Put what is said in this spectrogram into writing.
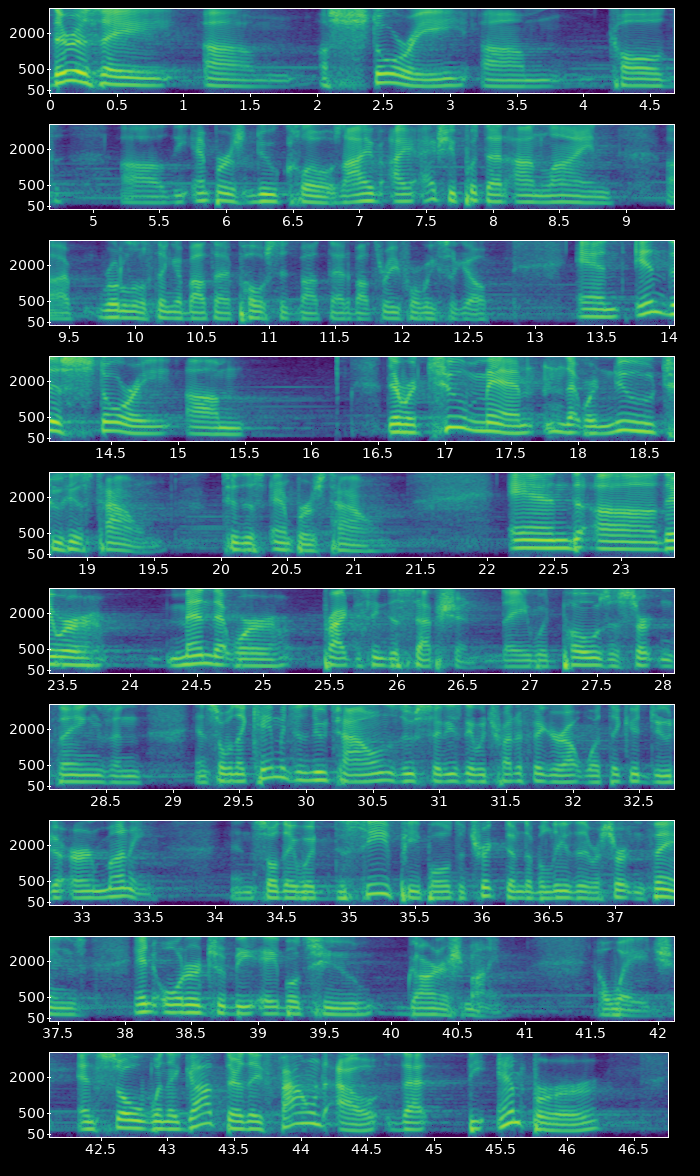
there is a, um, a story um, called uh, The Emperor's New Clothes. I've, I actually put that online. Uh, I wrote a little thing about that. I posted about that about three, four weeks ago. And in this story, um, there were two men that were new to his town, to this emperor's town. And uh, they were men that were practicing deception. They would pose as certain things. And, and so when they came into new towns, new cities, they would try to figure out what they could do to earn money. And so they would deceive people to trick them to believe there were certain things in order to be able to garnish money, a wage. And so when they got there, they found out that the emperor,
